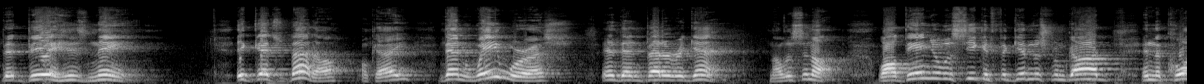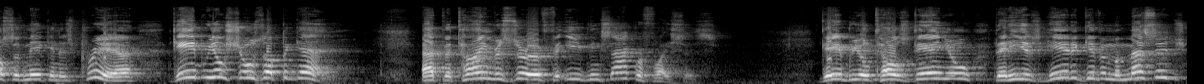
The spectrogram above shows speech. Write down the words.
that bear his name. It gets better, okay, then way worse, and then better again. Now listen up. While Daniel is seeking forgiveness from God in the course of making his prayer, Gabriel shows up again at the time reserved for evening sacrifices. Gabriel tells Daniel that he is here to give him a message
